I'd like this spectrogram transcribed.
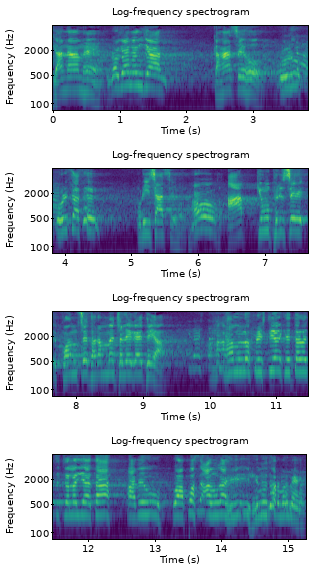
क्या नाम है? गजानन जान कहाँ से हो? उड़ीसा से। उड़ीसा से हो। हो। तो आप क्यों फिर से कौन से धर्म में चले गए थे आप? हम लोग क्रिश्चियन के धर्म से चला गया था। अभी वापस आऊँगा हिंदू धर्म में।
